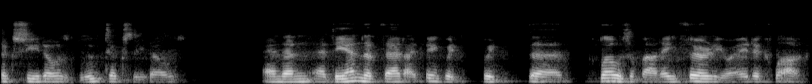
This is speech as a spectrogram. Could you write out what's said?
tuxedos, blue tuxedos, and then at the end of that, I think we we uh, close about eight thirty or eight o'clock.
